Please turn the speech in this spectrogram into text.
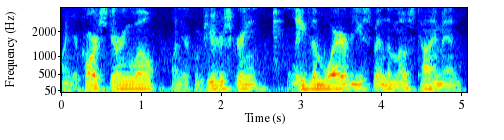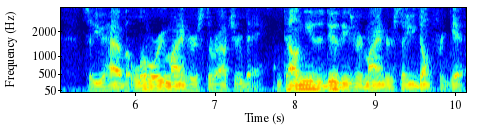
on your car steering wheel, on your computer screen. Leave them wherever you spend the most time in so you have little reminders throughout your day. I'm telling you to do these reminders so you don't forget,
